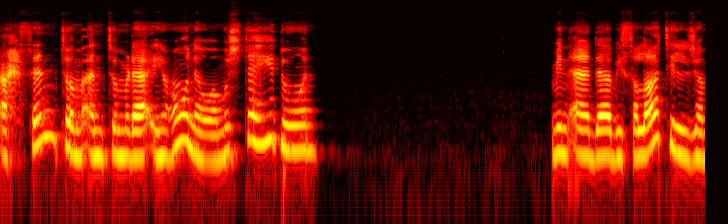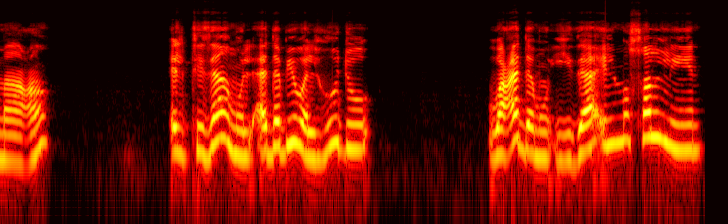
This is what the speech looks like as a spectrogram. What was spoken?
أحسنتم أنتم رائعون ومجتهدون من آداب صلاة الجماعة التزام الأدب والهدوء وعدم إيذاء المصلين.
